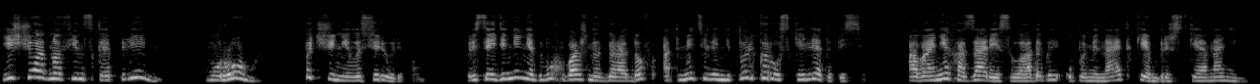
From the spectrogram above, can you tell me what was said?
Еще одно финское племя, Мурома, подчинилось Рюрику. Присоединение двух важных городов отметили не только русские летописи. О войне Хазарии с Ладогой упоминает кембриджский аноним.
